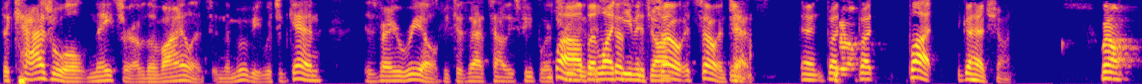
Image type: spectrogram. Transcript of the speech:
the casual nature of the violence in the movie, which again is very real because that's how these people are Well, treated. but It's like just- even it's John- so it's so intense. and but Well- but but go ahead, Sean. Well,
